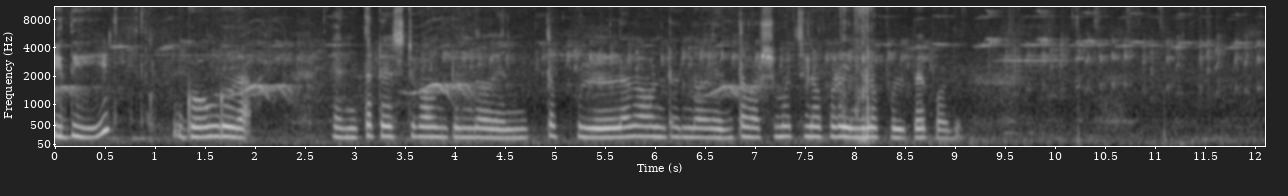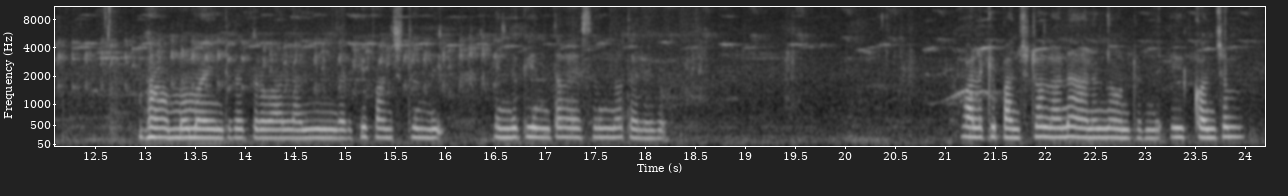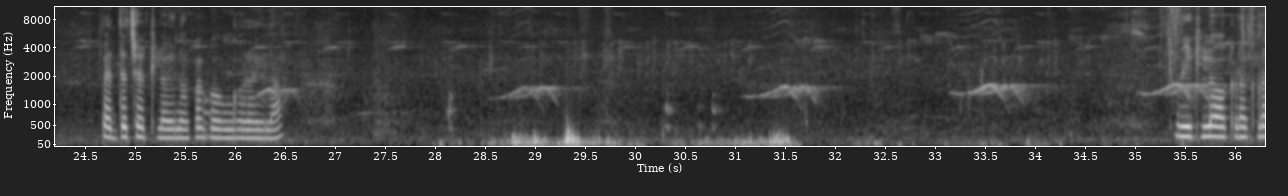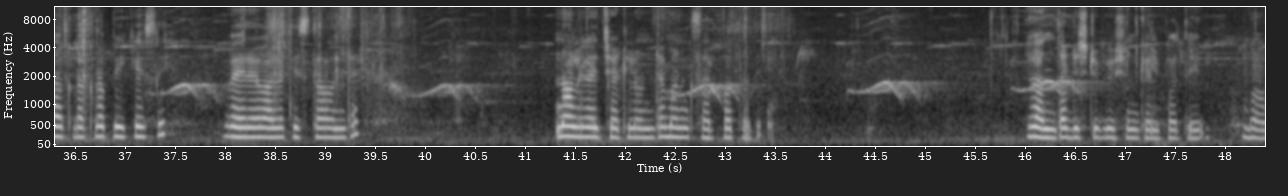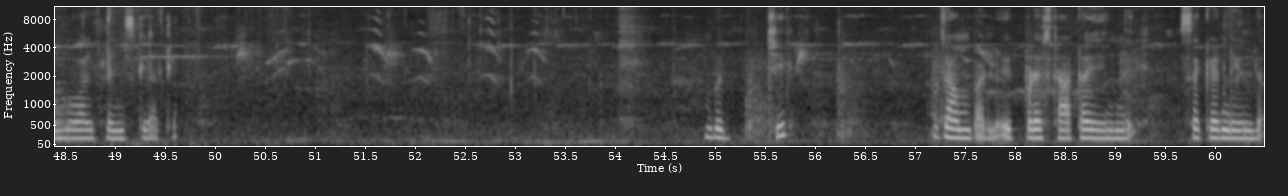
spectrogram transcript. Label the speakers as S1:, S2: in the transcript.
S1: ఇది గోంగూర. ఎంత టేస్ట్గా ఉంటుందో ఎంత పుల్లగా ఉంటుందో ఎంత వర్షం వచ్చినా కూడా ఇందులో పులిపే పోదు. మా అమ్మ మా ఇంటి దగ్గర వాళ్ళందరికీ పంచుతుంది. ఎందుకు ఇంత వేసిందో తెలీదు. వాళ్ళకి పంచడంలోనే ఆనందం ఉంటుంది. ఇవి కొంచెం పెద్ద చెట్లు అయినాక గోంగూర ఇలా వీటిలో అక్కడక్కడ అక్కడక్కడ పీకేసి వేరే వాళ్ళకి ఇస్తూ ఉంటే నాలుగైదు చెట్లు ఉంటే మనకు సరిపోతుంది. ఇదంతా డిస్ట్రిబ్యూషన్కి వెళ్ళిపోతాయి మా అమ్మ వాళ్ళ ఫ్రెండ్స్కి అట్లా. బుజ్జి జాంపళ్ళు ఇప్పుడే స్టార్ట్ అయ్యింది సెకండ్ ఈల్డ్.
